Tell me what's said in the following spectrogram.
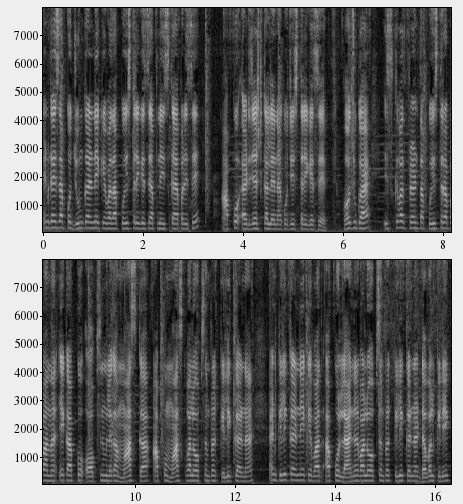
एंड गाइस आपको जूम करने के बाद आपको इस तरीके से अपने स्काई पर इसे आपको एडजस्ट कर लेना कुछ इस तरीके से। हो चुका है। इसके बाद फ्रेंड्स, आपको इस तरफ़ आना है एक आपको ऑप्शन मिलेगा मास्क का। आपको मास्क वाले ऑप्शन पर क्लिक करना है। एंड क्लिक करने के बाद आपको लाइनर वाले ऑप्शन पर क्लिक करना है, डबल क्लिक।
